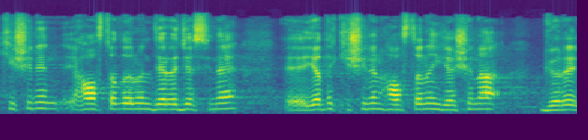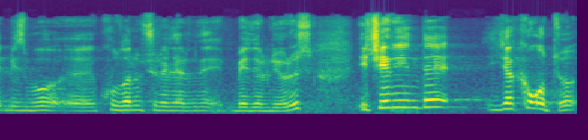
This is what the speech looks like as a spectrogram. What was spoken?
kişinin hastalığının derecesine e, ya da kişinin hastanın yaşına göre biz bu e, kullanım sürelerini belirliyoruz. İçeriğinde yakı otu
